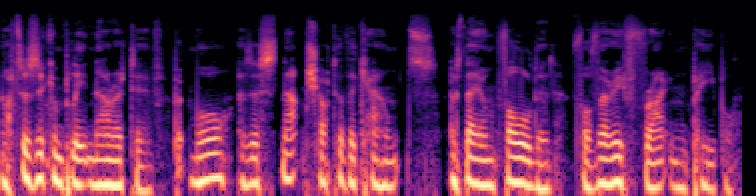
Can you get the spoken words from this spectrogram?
not as a complete narrative, but more as a snapshot of accounts as they unfolded for very frightened people.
